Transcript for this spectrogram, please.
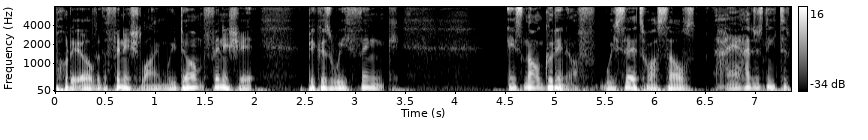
put it over the finish line. We don't finish it because we think it's not good enough. We say to ourselves I, just need to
